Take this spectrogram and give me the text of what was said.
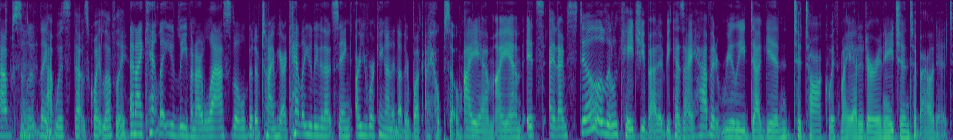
Absolutely. that was that was quite lovely. And I can't let you leave in our last little bit of time here. I can't let you leave without saying, are you working on another book? I hope so. I am. I am. It's and I'm still a little cagey about it because I haven't really dug in to talk with my editor and agent about it.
